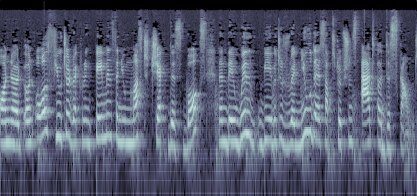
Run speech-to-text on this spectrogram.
on uh, on all future recurring payments, then you must check this box. Then they will be able to renew their subscriptions at a discount.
